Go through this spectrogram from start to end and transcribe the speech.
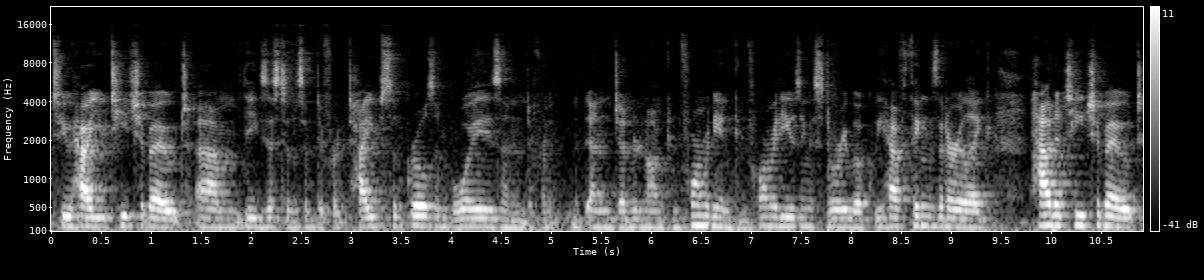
to how you teach about um, the existence of different types of girls and boys and different and gender nonconformity and conformity using a storybook. We have things that are like how to teach about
